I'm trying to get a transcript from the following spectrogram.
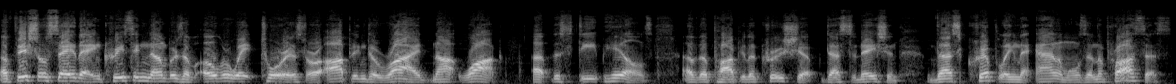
Officials say that increasing numbers of overweight tourists are opting to ride, not walk, up the steep hills of the popular cruise ship destination, thus crippling the animals in the process.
